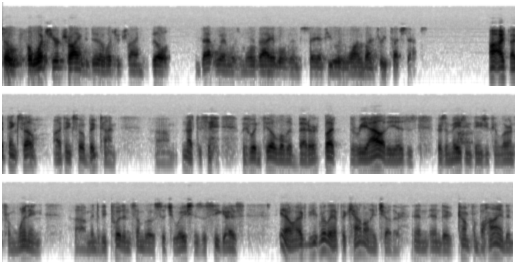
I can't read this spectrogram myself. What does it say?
so for what you're trying to do and what you're trying to build, that win was more valuable than say if you had won by three touchdowns. I, I think so. I think so, big time. Um, not to say we wouldn't feel a little bit better, but the reality is, is there's amazing things you can learn from winning, um, and to be put in some of those situations to see guys, you know, you really have to count on each other and and to come from behind, and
